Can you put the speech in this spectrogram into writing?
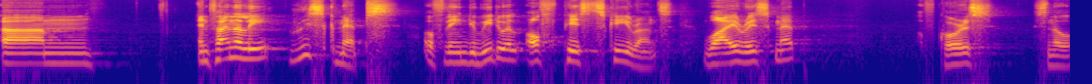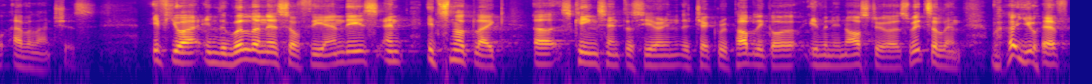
Um, and finally, risk maps of the individual off-piste ski runs. Why risk map? Of course, snow avalanches. If you are in the wilderness of the Andes, and it's not like uh, skiing centers here in the Czech Republic or even in Austria or Switzerland, where you have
